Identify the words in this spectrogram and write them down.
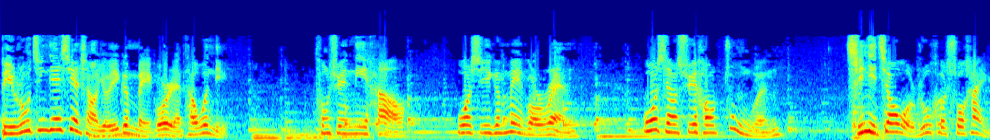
比如今天现场有一个美国人，他问你：“同学你好，我是一个美国人，我想学好中文，请你教我如何说汉语。”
